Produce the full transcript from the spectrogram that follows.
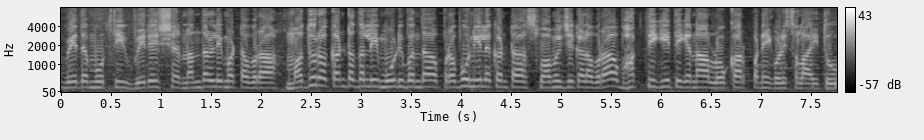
ವೇದಮೂರ್ತಿ ವೀರೇಶ್ ನಂದಳ್ಳಿಮಠ್ ಅವರ ಮಧುರ ಕಂಠದಲ್ಲಿ ಮೂಡಿಬಂದ ಪ್ರಭು ನೀಲಕಂಠ ಸ್ವಾಮೀಜಿಗಳವರ ಭಕ್ತಿ ಗೀತೆಯನ್ನ ಲೋಕಾರ್ಪಣೆಗೊಳಿಸಲಾಯಿತು.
